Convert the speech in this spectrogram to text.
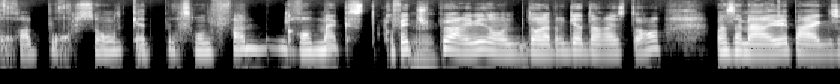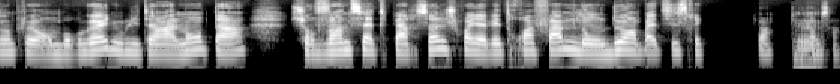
3%, 4% de femmes, grand max. Donc, en fait, tu peux arriver dans, dans la brigade d'un restaurant. Moi, ça m'est arrivé, par exemple, en Bourgogne, où littéralement, tu as, sur 27 personnes, je crois, il y avait trois femmes, dont deux en pâtisserie. Tu vois, un truc Mm. comme ça.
